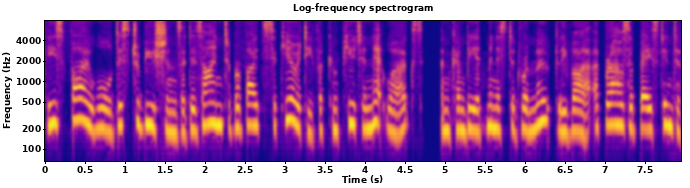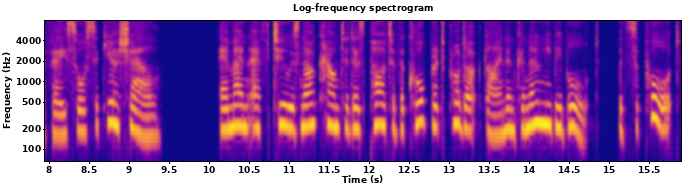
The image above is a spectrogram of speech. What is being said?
These firewall distributions are designed to provide security for computer networks, and can be administered remotely via a browser-based interface or secure shell. MNF2 is now counted as part of the corporate product line and can only be bought, with support,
